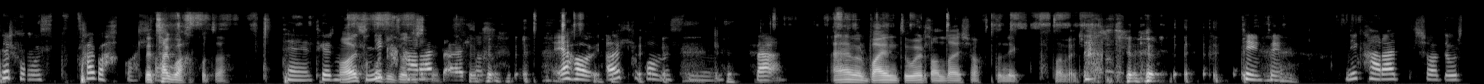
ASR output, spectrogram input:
тэр хүмүүст цаг байхгүй болоо цаг байхгүй за. Тий тэгэхээр ойлгохгүй гэж бодож байна яг ойлгохгүй хүмүүс баа амар баян зүгээр л онлайн шопт нэг буцаа байж байгаа. Тийм тийм. Нэг хараад шууд өөрт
